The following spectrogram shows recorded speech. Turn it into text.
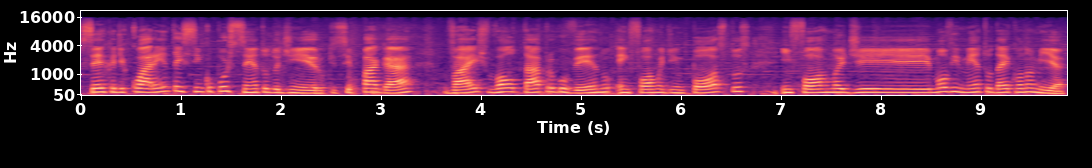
cerca de 45% do dinheiro que se pagar vai voltar para o governo em forma de impostos, em forma de movimento da economia.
